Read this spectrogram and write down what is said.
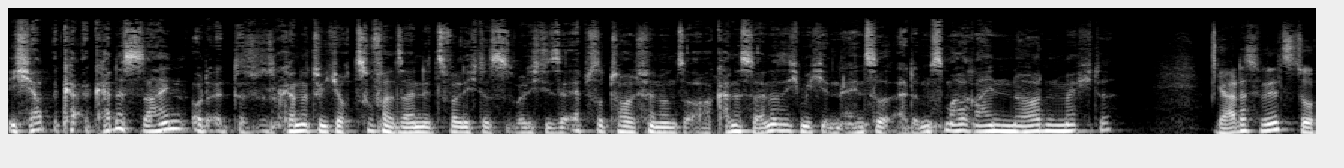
Ich habe, kann, kann es sein, oder das kann natürlich auch Zufall sein, jetzt weil ich das, weil ich diese App so toll finde und so, aber kann es sein, dass ich mich in Ansel Adams mal rein nörden möchte? Ja, das willst du.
